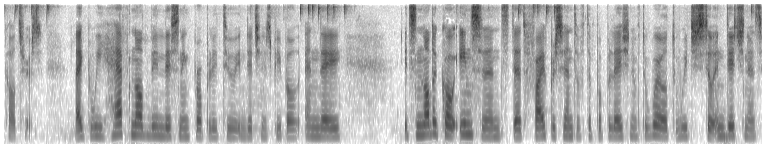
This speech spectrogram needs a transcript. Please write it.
cultures. Like we have not been listening properly to indigenous people, and they. It's not a coincidence that 5% of the population of the world, which is still indigenous,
